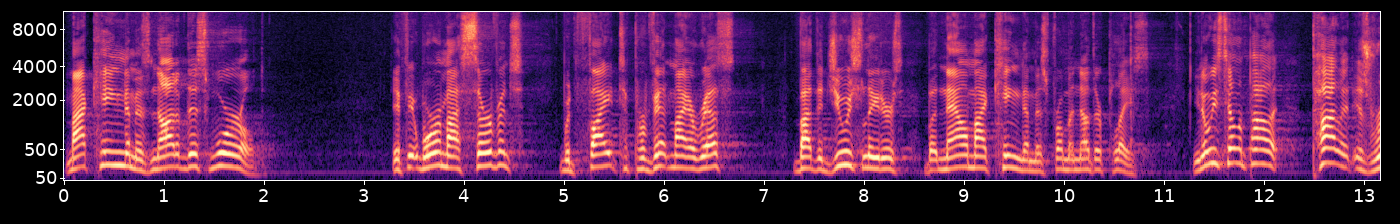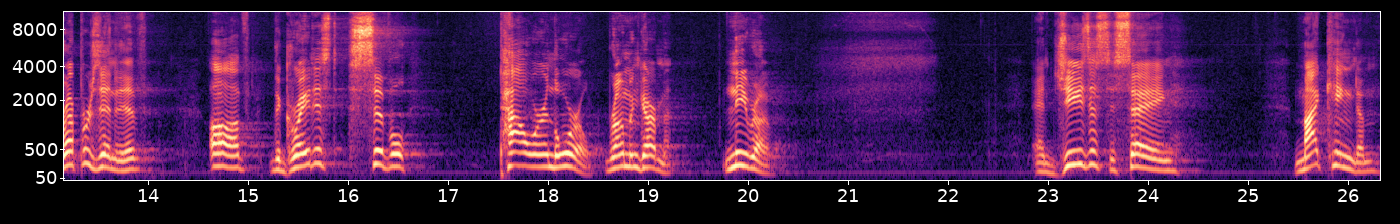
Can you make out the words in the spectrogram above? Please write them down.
My kingdom is not of this world. If it were, my servants would fight to prevent my arrest by the Jewish leaders, but now my kingdom is from another place. You know, he's telling Pilate, Pilate is representative of the greatest civil power in the world, Roman government, Nero. And Jesus is saying, My kingdom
